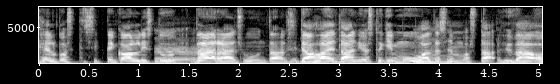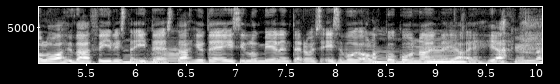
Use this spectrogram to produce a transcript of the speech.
helposti sitten kallistuu mm. väärään suuntaan. Sitä mm. haetaan jostakin muualta mm. semmoista hyvää oloa, hyvää fiilistä mm. itsestä, joten ei silloin mielenterveys, ei se voi olla mm. kokonainen ja ehjä Kyllä.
